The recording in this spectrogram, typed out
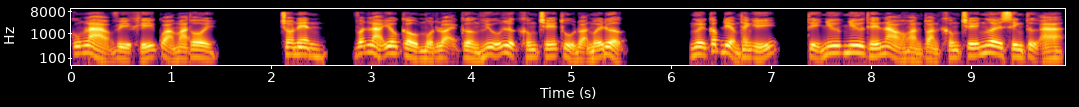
cũng là vì khí quả mà thôi. Cho nên, vẫn là yêu cầu một loại cường hữu lực khống chế thủ đoạn mới được. Ngươi cấp điểm thanh ý, tỉ như như thế nào hoàn toàn khống chế ngươi sinh tử a,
